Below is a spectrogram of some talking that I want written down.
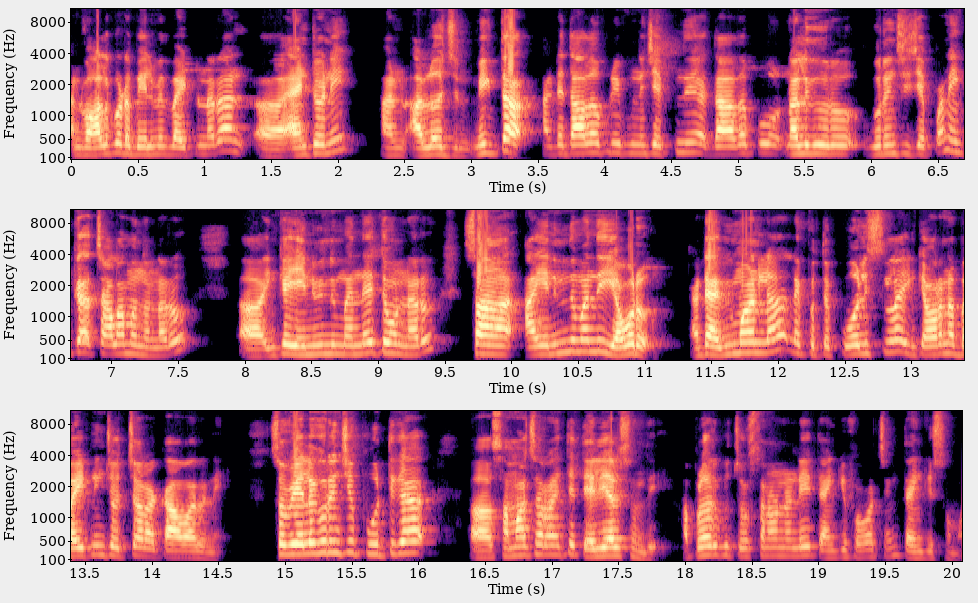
అండ్ వాళ్ళు కూడా బెయిల్ మీద బయట ఉన్నారు. అండ్ యాంటోనీ అండ్ అలోజన్ మిగతా అంటే దాదాపు ఇప్పుడు నేను చెప్పింది దాదాపు నలుగురు గురించి చెప్పాను. ఇంకా చాలామంది ఉన్నారు. ఇంకా ఎనిమిది మంది అయితే ఉన్నారు. సో ఆ ఎనిమిది మంది ఎవరు? అంటే అభిమానుల లేకపోతే పోలీసుల? ఇంకెవరైనా బయట నుంచి వచ్చారా కావాలని? సో వీళ్ళ గురించి పూర్తిగా సమాచారం అయితే తెలియాల్సి ఉంది. అప్పటి వరకు చూస్తూనే ఉండండి. Thank you for watching thank you so much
